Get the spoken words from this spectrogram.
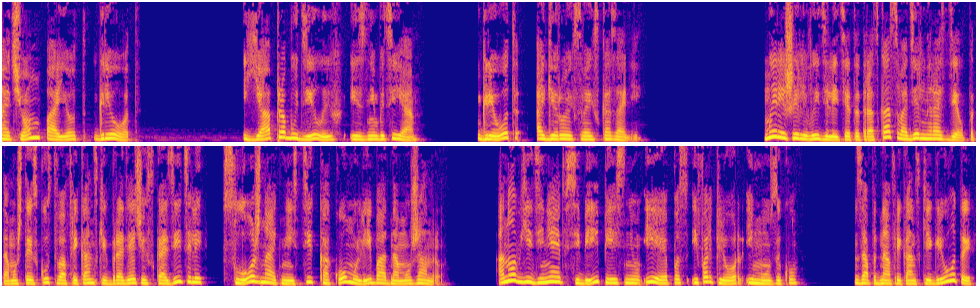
О чем поет Гриот? «Я пробудил их из небытия». Гриот о героях своих сказаний. Мы решили выделить этот рассказ в отдельный раздел, потому что искусство африканских бродячих сказителей сложно отнести к какому-либо одному жанру. Оно объединяет в себе и песню, и эпос, и фольклор, и музыку. Западноафриканские гриоты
